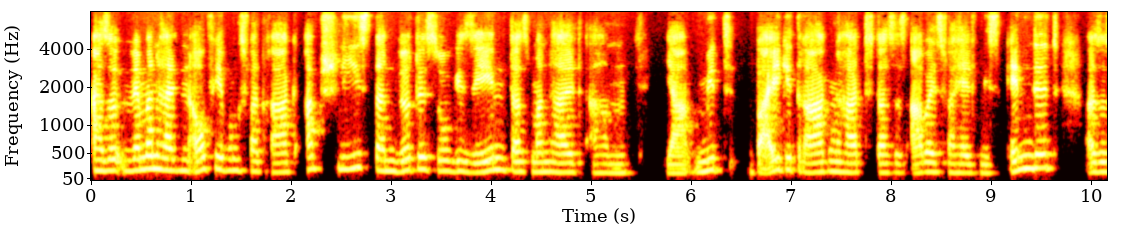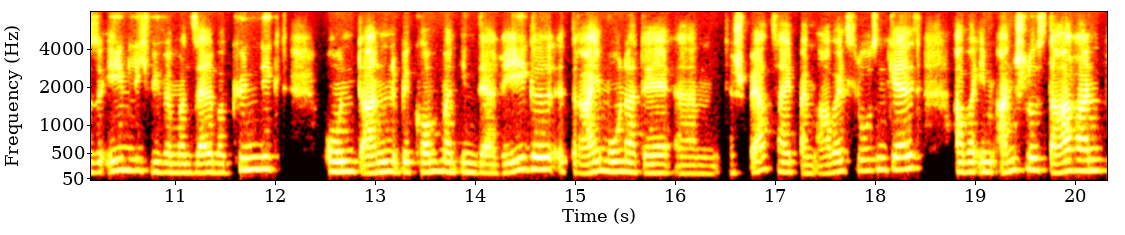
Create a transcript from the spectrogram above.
Also wenn man halt einen Aufhebungsvertrag abschließt, dann wird es so gesehen, dass man halt ähm, ja mit beigetragen hat, dass das Arbeitsverhältnis endet. Also so ähnlich wie wenn man selber kündigt. Und dann bekommt man in der Regel drei Monate ähm, Sperrzeit beim Arbeitslosengeld. Aber im Anschluss daran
